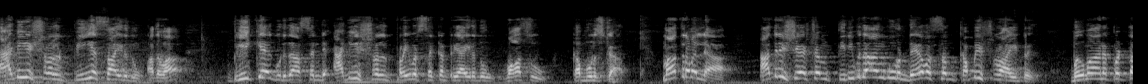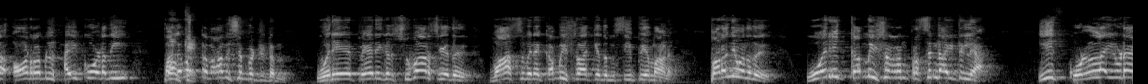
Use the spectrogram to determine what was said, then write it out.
അഡീഷണൽ പി എസ് ആയിരുന്നു അഥവാ പി കെ ഗുരുദാസന്റെ അഡീഷണൽ പ്രൈവറ്റ് സെക്രട്ടറി ആയിരുന്നു വാസു കമ്മ്യൂണിസ്റ്റ്. മാത്രമല്ല അതിനുശേഷം തിരുവിതാംകൂർ ദേവസ്വം കമ്മീഷണറായിട്ട് ബഹുമാനപ്പെട്ട ഓണറബിൾ ഹൈക്കോടതി പലവട്ടം ആവശ്യപ്പെട്ടിട്ടും ഒരേ പേരുകൾ ശുപാർശ ചെയ്ത് വാസുവിനെ കമ്മീഷണറാക്കിയതും സി പി എം ആണ്. പറഞ്ഞു വന്നത് ഒരു കമ്മീഷണറും പ്രസന്റ് ആയിട്ടില്ല. ഈ കൊള്ളയുടെ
